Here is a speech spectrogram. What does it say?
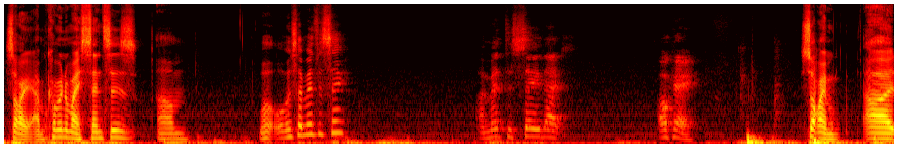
sorry. I'm coming to my senses. Um, what, what was I meant to say? I meant to say that. Okay. So I'm. Uh,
